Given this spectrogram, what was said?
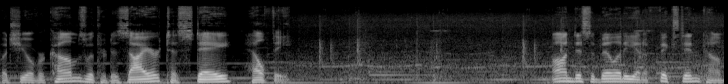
but she overcomes with her desire to stay healthy. On disability and a fixed income,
